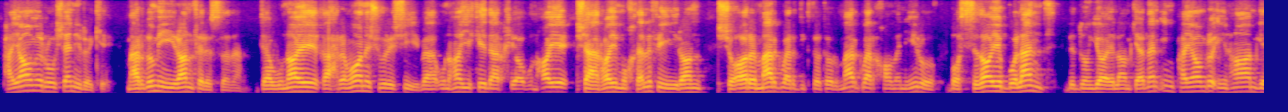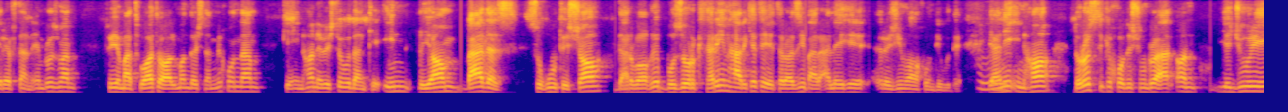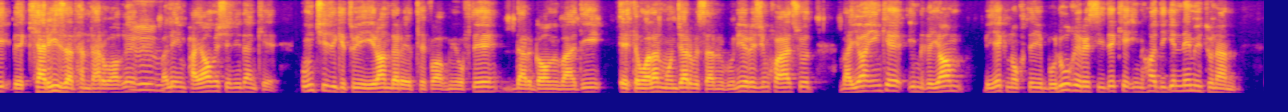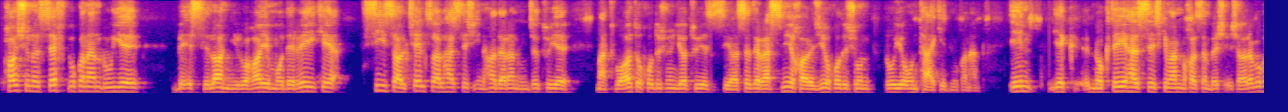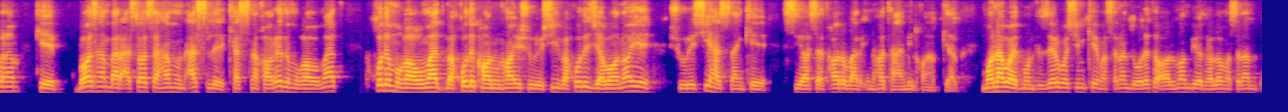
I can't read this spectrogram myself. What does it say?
پیام روشنی رو که مردم ایران فرستادن جوانای قهرمان شورشی و اونهایی که در خیابونهای شهرهای مختلف ایران شعار مرگ بر دیکتاتور مرگ بر خامنه‌ای رو با صدای بلند به دنیا اعلام کردن این پیام رو اینها هم گرفتن. امروز من توی مطبوعات آلمان داشتم میخوندم که اینها نوشته بودن که این قیام بعد از سقوط شاه در واقع بزرگترین حرکت اعتراضی بر علیه رژیم آخوندی بوده. یعنی اینها درستی که خودشون رو الان یه جوری به کری زدن در واقع ولی این پیام شنیدن که اون چیزی که توی ایران داره اتفاق میفته در گام بعدی احتمالا منجر به سرنگونی رژیم خواهد شد و یا اینکه این قیام به یک نقطه بلوغی رسیده که اینها دیگه نمی‌تونن پاشون رو سفت بکنن روی به اصطلاح نیروهای مدرهی که سی سال چل سال هستش اینها دارن اینجا توی مطبوعات خودشون یا توی سیاست رسمی خارجی خودشون روی اون تاکید می‌کنن. این یک نکته هستش که من می‌خواستم بهش اشاره بکنم که باز هم بر اساس همون اصل کسنخارد مقاومت خود مقاومت و خود کانونهای شورشی و خود جوانای شورشی هستن که سیاست ها رو بر اینها تعمیل خواهد کرد. ما نباید منتظر باشیم که مثلا دولت آلمان بیاد حالا مثلا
